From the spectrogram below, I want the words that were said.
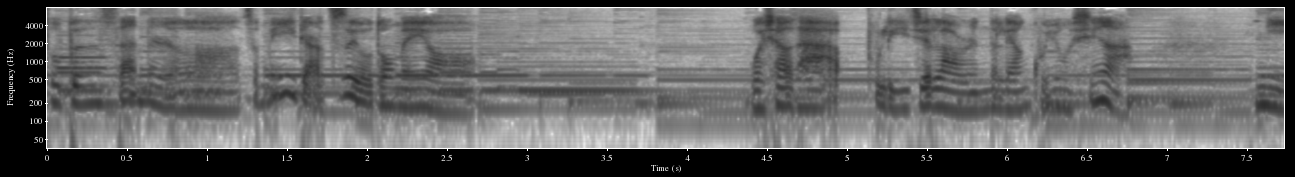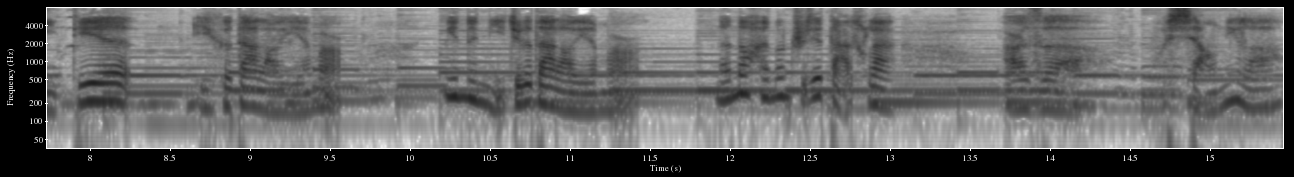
都奔三的人了，怎么一点自由都没有？我笑他不理解老人的良苦用心啊！你爹一个大老爷们儿，面对你这个大老爷们儿，难道还能直接打出来？儿子，我想你了，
